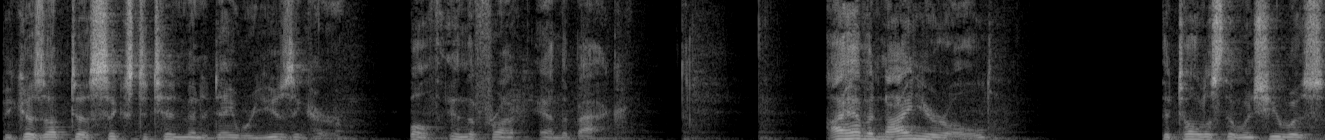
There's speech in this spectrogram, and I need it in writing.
because up to six to 10 men a day we're using her, both in the front and the back. I have a nine year old that told us that when she was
